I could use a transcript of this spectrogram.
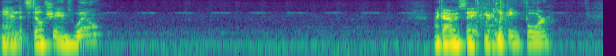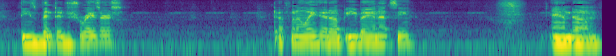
And it still shaves well. Like I always say, if you're looking for these vintage razors, definitely hit up eBay and Etsy. And um,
